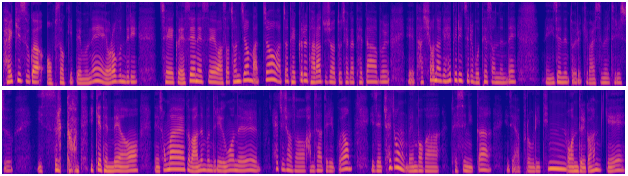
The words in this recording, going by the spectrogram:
밝힐 수가 없었기 때문에 여러분들이 제 그 SNS에 와서 전지현 맞죠? 맞죠? 댓글을 달아주셔도 제가 대답을 예, 다 시원하게 해드리지를 못했었는데 네, 이제는 또 이렇게 말씀을 드릴 수 있을 건 있게 됐네요. 네, 정말 그 많은 분들이 응원을 해주셔서 감사드리고요. 이제 최종 멤버가 됐으니까 이제 앞으로 우리 팀원들과 함께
